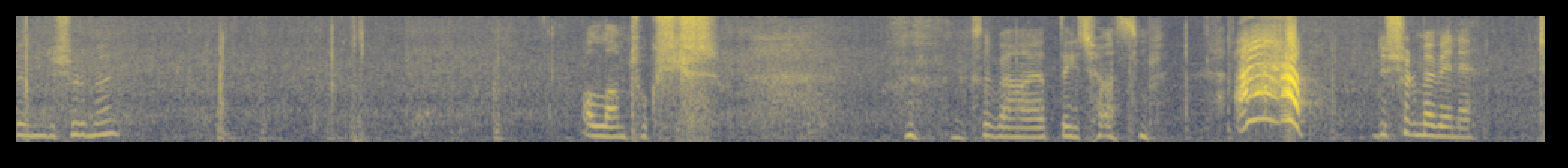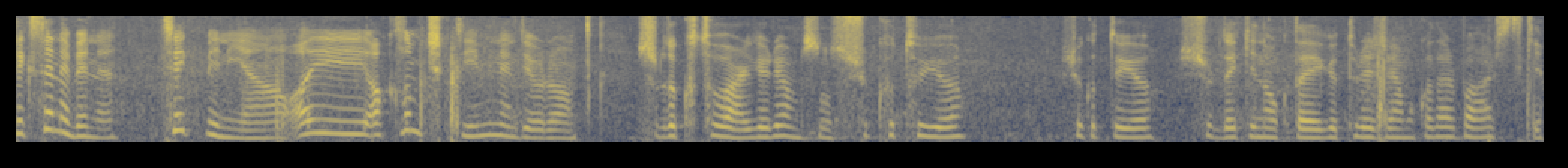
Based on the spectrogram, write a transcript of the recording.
Beni düşürme. Allah'ım çok şükür. Yoksa ben hayatta geçemezdim. Aa! Düşürme beni. Çeksene beni. Çek beni ya. Ay aklım çıktı yemin ediyorum. Şurada kutu var görüyor musunuz? Şu kutuyu şu kutuyu şuradaki noktaya götüreceğim. O kadar bariz ki.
